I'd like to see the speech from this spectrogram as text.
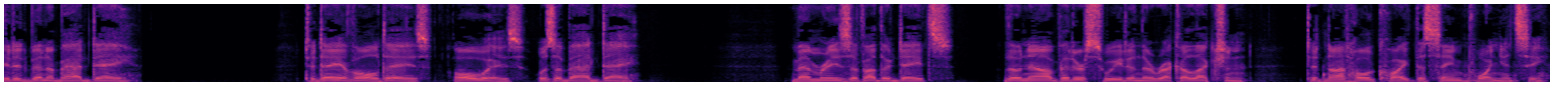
It had been a bad day. Today of all days, always, was a bad day. Memories of other dates, though now bittersweet in their recollection, did not hold quite the same poignancy.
